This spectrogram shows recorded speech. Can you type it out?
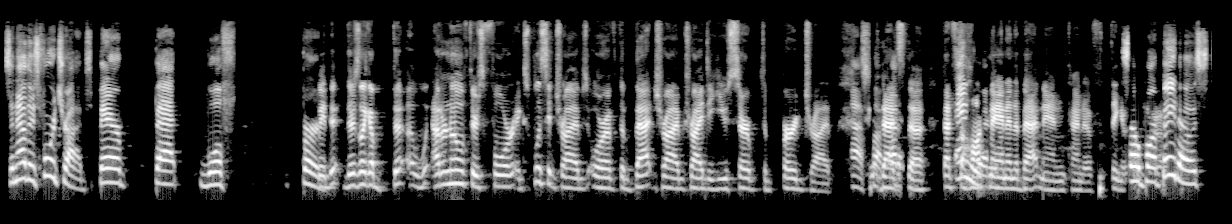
so now there's four tribes: bear, bat, wolf, bird. Wait, there's like a. the- I don't know if there's four explicit tribes or if the bat tribe tried to usurp the bird tribe. Ah, So fuck, that's the that's the Anyway. Hawkman and the Batman kind of thing. so Barbados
